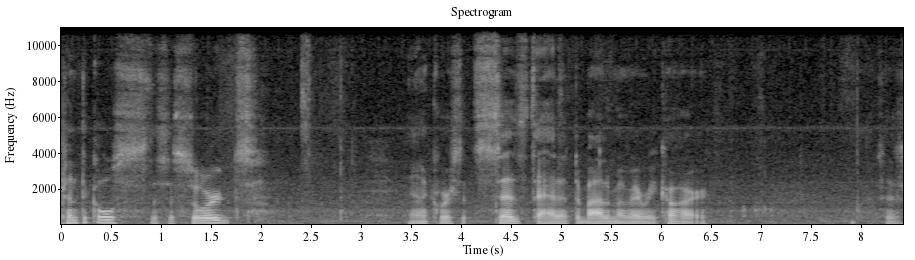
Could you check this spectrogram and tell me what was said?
Pentacles. This is Swords. And of course it says that at the bottom of every card. Which is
